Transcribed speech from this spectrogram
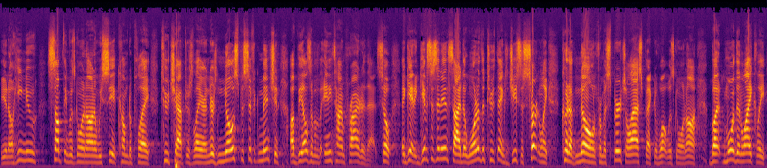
You know, he knew something was going on, and we see it come to play two chapters later. And there's no specific mention of Beelzebub any time prior to that. So, again, it gives us an insight that one of the two things Jesus certainly could have known from a spiritual aspect of what was going on, but more than likely,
